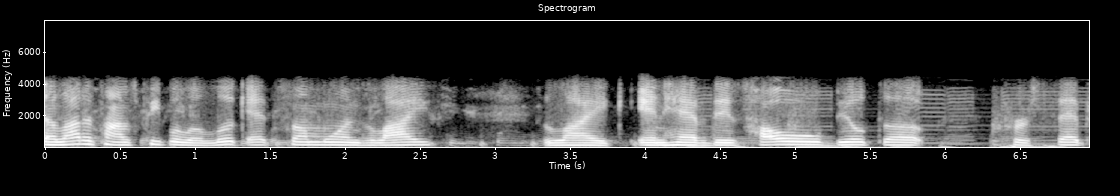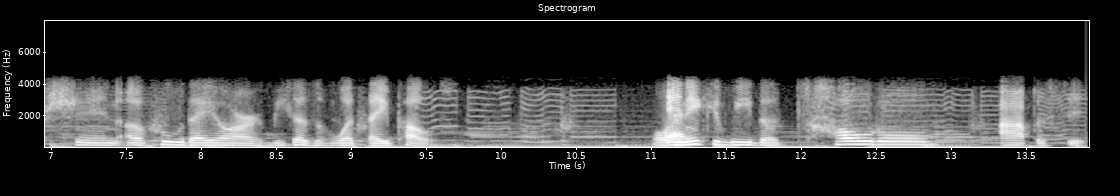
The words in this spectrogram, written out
A lot of times, people will look at someone's life, like, and have this whole built-up perception of who they are because of what they post, Right. and it could be the total opposite.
